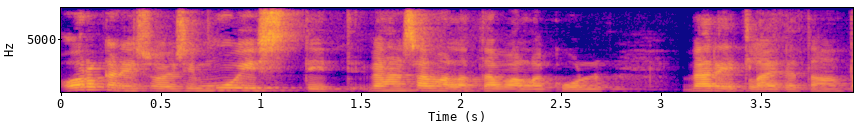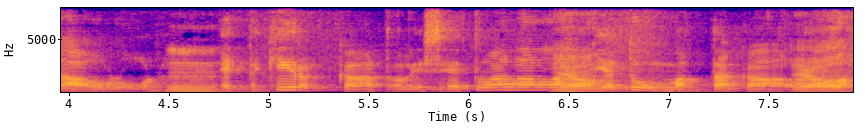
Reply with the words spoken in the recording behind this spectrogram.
organisoisi muistit vähän samalla tavalla kuin värit laitetaan tauluun. Mm. Että kirkkaat olisi etualalla Joo. ja tummat taka-alalla. Joo.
